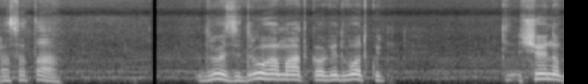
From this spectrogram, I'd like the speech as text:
Красота. Друзі, друга матка відводку щойно,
